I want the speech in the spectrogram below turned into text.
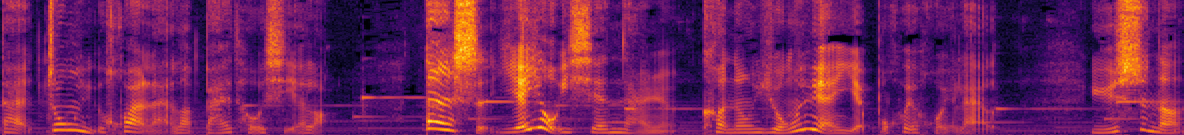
待，终于换来了白头偕老。但是也有一些男人可能永远也不会回来了。于是呢，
